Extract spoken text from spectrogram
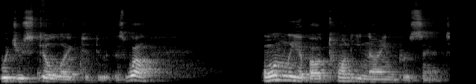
Would you still like to do this? Well, only about 29%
